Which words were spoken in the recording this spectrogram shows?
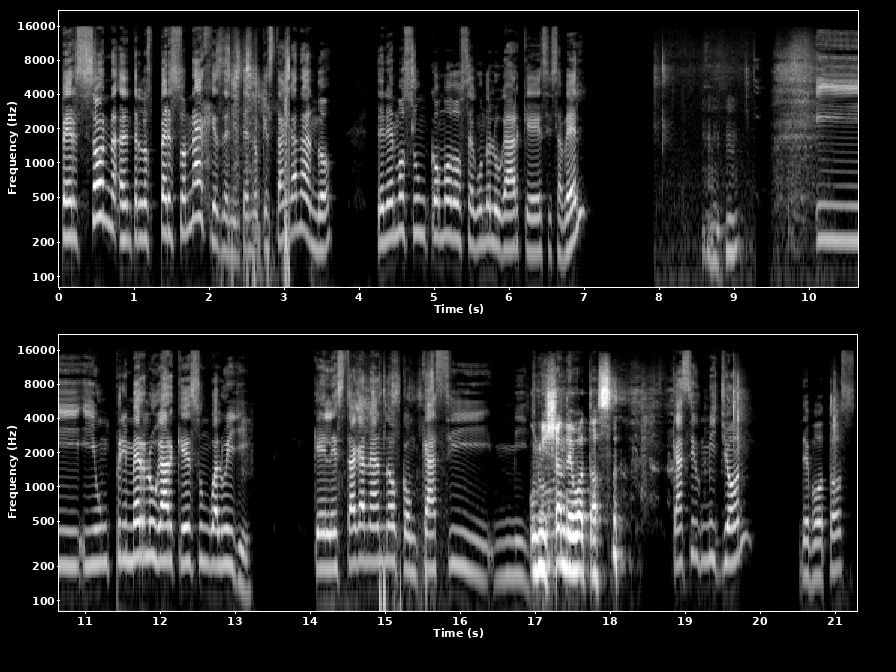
personas. entre los personajes de Nintendo que están ganando. Tenemos un cómodo segundo lugar que es Isabel. Y, y un primer lugar que es un Waluigi. Que le está ganando con casi millón, Un millón de votos. Casi un millón de votos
